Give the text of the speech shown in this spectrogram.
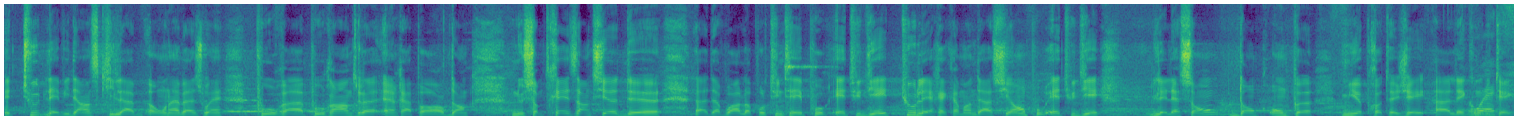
et toute l'évidence qu'on a, a besoin pour, pour rendre un rapport. Donc, nous sommes très anxieux d'avoir l'opportunité pour étudier toutes les recommandations, pour étudier les leçons, donc on peut mieux protéger euh, les communautés.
